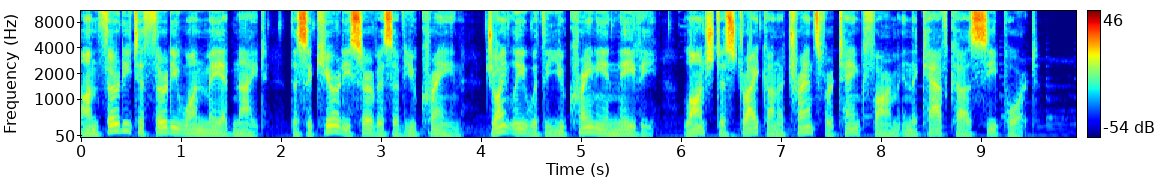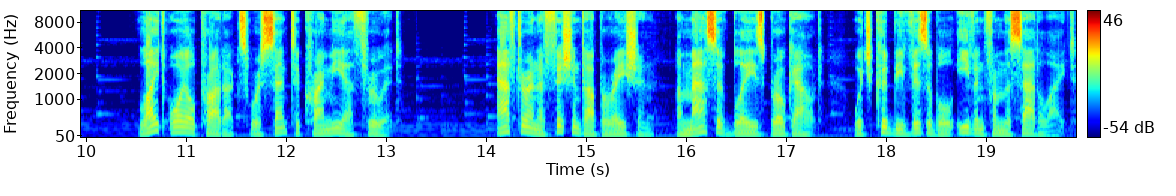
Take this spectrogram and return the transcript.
On 30 to 31 May at night, the Security Service of Ukraine, jointly with the Ukrainian Navy, launched a strike on a transfer tank farm in the Kavkaz seaport. Light oil products were sent to Crimea through it. After an efficient operation, a massive blaze broke out, which could be visible even from the satellite.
